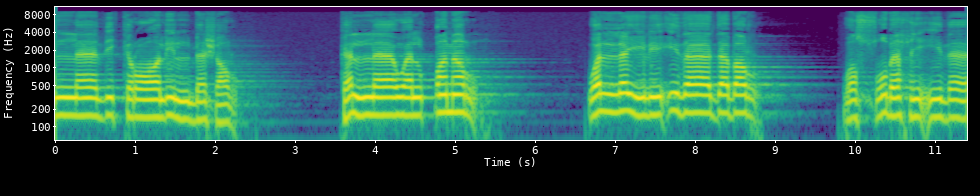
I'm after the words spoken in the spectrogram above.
إلا ذكرى للبشر. كلا والقمر والليل إذا دبر والصبح إذا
